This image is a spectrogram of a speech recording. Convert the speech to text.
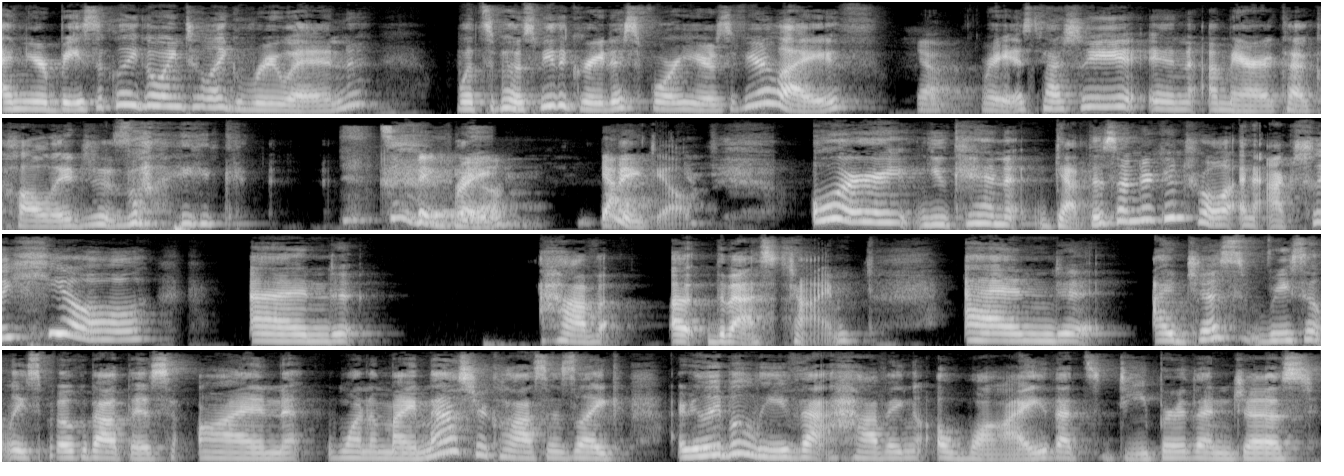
and you're basically going to like ruin what's supposed to be the greatest 4 years of your life. Yeah. Right, especially in America, college is like It's a big Right. deal. Yeah. big deal. Or you can get this under control and actually heal and have uh, the best time. And I just recently spoke about this on one of my master classes. Like, I really believe that having a why that's deeper than just,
